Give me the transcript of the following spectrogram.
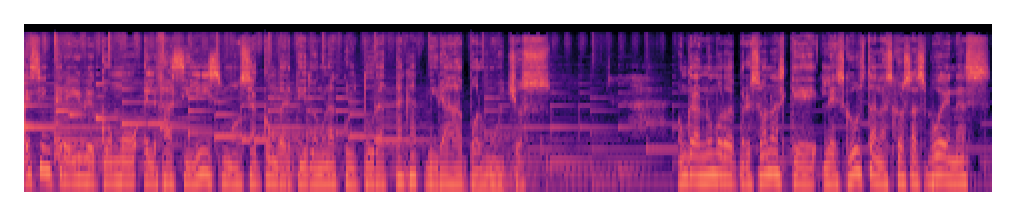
Es increíble cómo el facilismo se ha convertido en una cultura tan admirada por muchos. Un gran número de personas que les gustan las cosas buenas,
